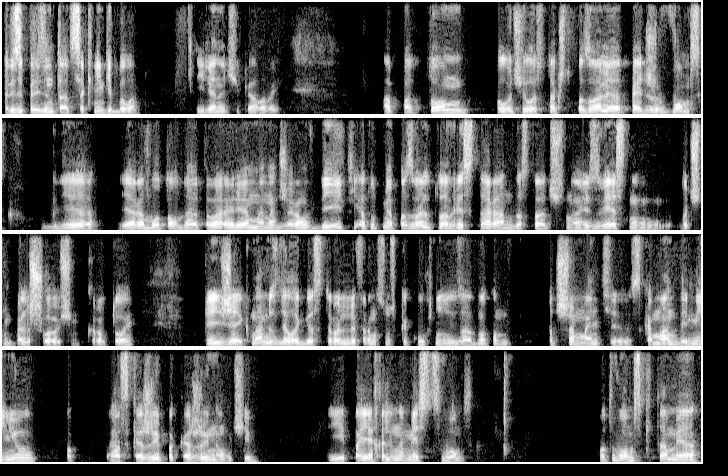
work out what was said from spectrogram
Презентация книги была Елены Чекаловой. А потом получилось так, что позвали опять же в Омск, где я работал до этого area-менеджером в BAT, а тут меня позвали туда в ресторан, достаточно известный, очень большой, очень крутой. Приезжай к нам, сделай гастроли французской кухни и заодно там подшаманьте с командой меню, расскажи, покажи, научи. И поехали на месяц в Омск. Вот в Омске там я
